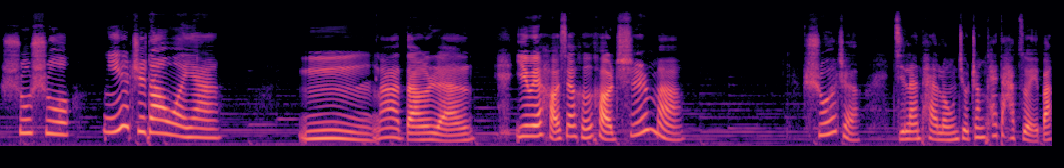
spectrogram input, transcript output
叔叔，你也知道我呀？嗯，那当然，因为好像很好吃嘛。说着，吉兰泰龙就张开大嘴巴，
